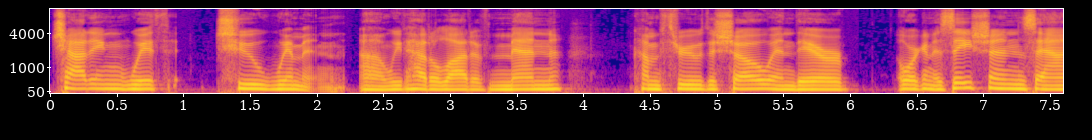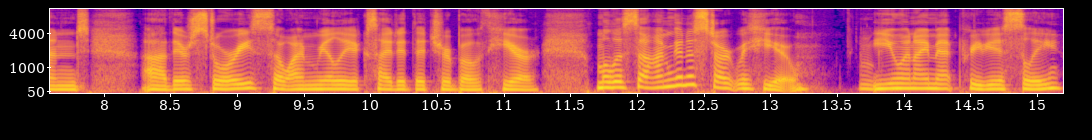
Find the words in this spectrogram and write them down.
chatting with two women. Uh, we've had a lot of men come through the show and their organizations and uh, their stories. So I'm really excited that you're both here. Melissa, I'm going to start with you. You and I met previously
